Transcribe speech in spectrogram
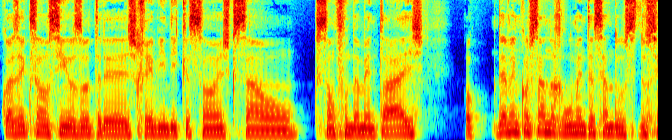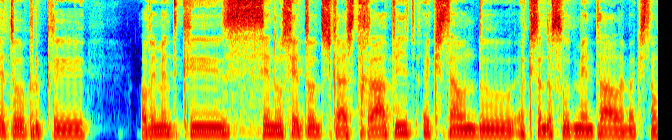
quais é que são assim as outras reivindicações que são, que são fundamentais ou devem constar na regulamentação do, do setor, porque Obviamente que sendo um setor de desgaste rápido, a questão, do, a questão da saúde mental é uma questão,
